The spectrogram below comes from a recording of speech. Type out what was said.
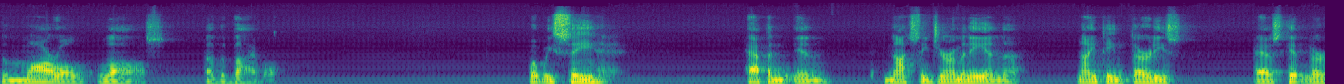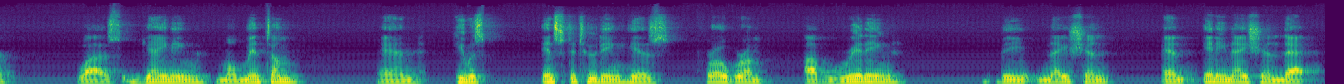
the moral laws of the Bible. What we see happened in Nazi Germany in the 1930s as Hitler was gaining momentum and he was instituting his program of ridding the nation and any nation that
